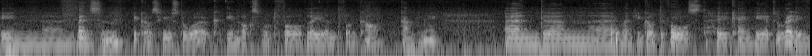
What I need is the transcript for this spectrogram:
in um, Benson because he used to work in Oxford for Leyland for the car company. And then uh, when he got divorced, he came here to Reading.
